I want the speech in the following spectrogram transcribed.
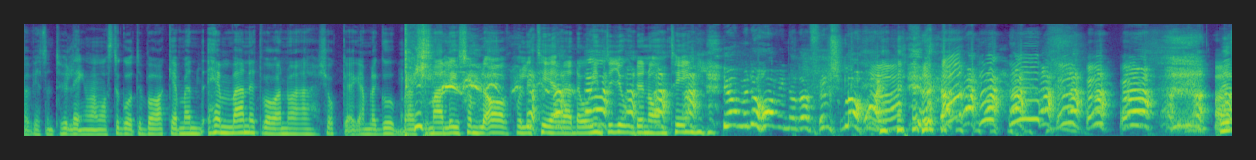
jag vet inte hur länge man måste gå tillbaka, men hemvärnet var några tjocka gamla gubbar som man liksom blev avpoliterade och inte gjorde någonting. Ja men då har vi några förslag! Men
